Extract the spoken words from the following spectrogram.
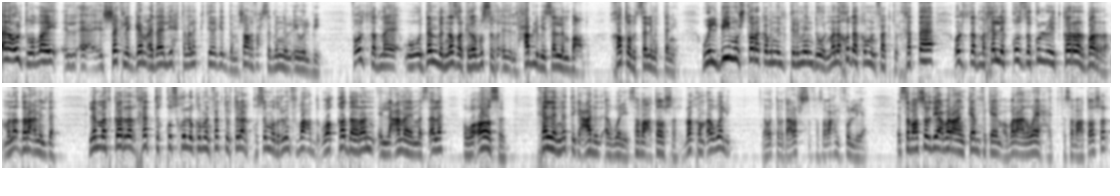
أنا قلت والله ال- الشكل الجمع ده ليه احتمالات كتيرة جدا مش هعرف أحسب منه ال A وال B فقلت طب ما وقدام بالنظر كده وبص الحبل بيسلم بعضه خطوة بتسلم الثانية وال B مشتركة بين الترمين دول ما ناخدها common factor خدتها قلت طب ما أخلي القوس ده كله يتكرر بره ما أنا أقدر أعمل ده. لما اتكرر خدت القوس كله common factor طلع القوسين مضروبين في بعض وقدرا اللي عمل المسألة هو قاصد. خلى الناتج عدد أولي 17 رقم أولي. لو أنت ما تعرفش فصباح الفل يعني. ال 17 دي عبارة عن كام؟ في كام؟ عبارة عن واحد في 17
